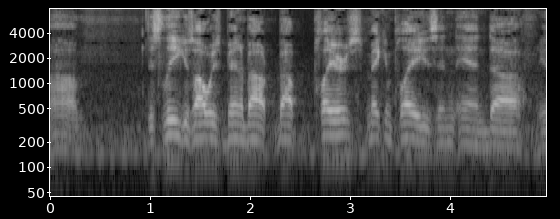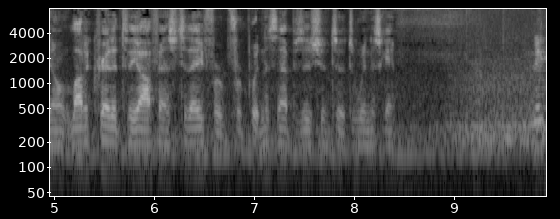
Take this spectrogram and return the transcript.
um, this league has always been about about players making plays, and and uh, you know a lot of credit to the offense today for, for putting us in that position to, to win this game. Nick,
